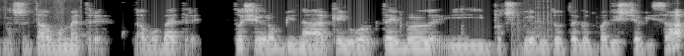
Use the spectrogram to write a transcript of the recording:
znaczy taumometry, taumometry. To się robi na Arcade Worktable i potrzebujemy do tego 20 wisa.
